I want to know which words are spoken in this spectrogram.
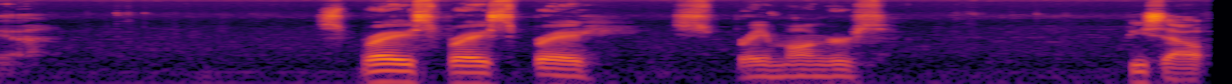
Yeah. Spray, spray, spray. Spray mongers. Peace out.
